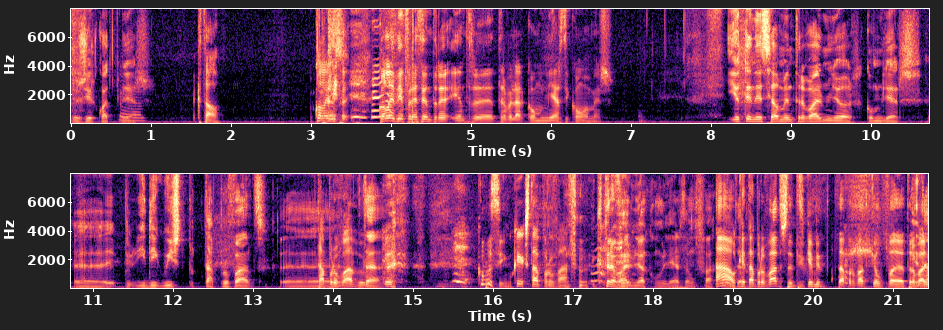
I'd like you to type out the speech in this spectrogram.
Eu giro 4 mulheres. Que tal? Qual é, qual é a diferença entre, entre trabalhar com mulheres e com homens? Eu tendencialmente trabalho melhor com mulheres. eh, e digo isto porque está provado. Eh, Está provado? Está. Como assim? O que é que está aprovado? Que trabalho melhor com mulheres, é um facto. Ah, ok, Então- está provado, estatisticamente está provado que ele fa- trabalha.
